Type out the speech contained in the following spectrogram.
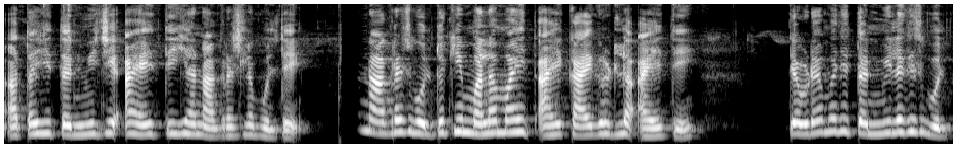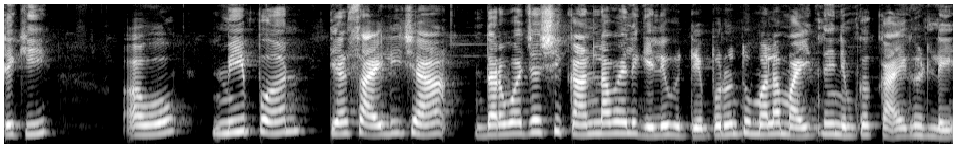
आता ही तन्वी जी आहे ती ह्या नागराजला बोलते. नागराज बोलतो की मला माहीत आहे काय घडलं आहे ते. तेवढ्यामध्ये तन्वी लगेच बोलते की अहो मी पण त्या सायलीच्या दरवाजाशी कान लावायला गेले होते परंतु मला माहीत नाही नेमकं काय घडले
